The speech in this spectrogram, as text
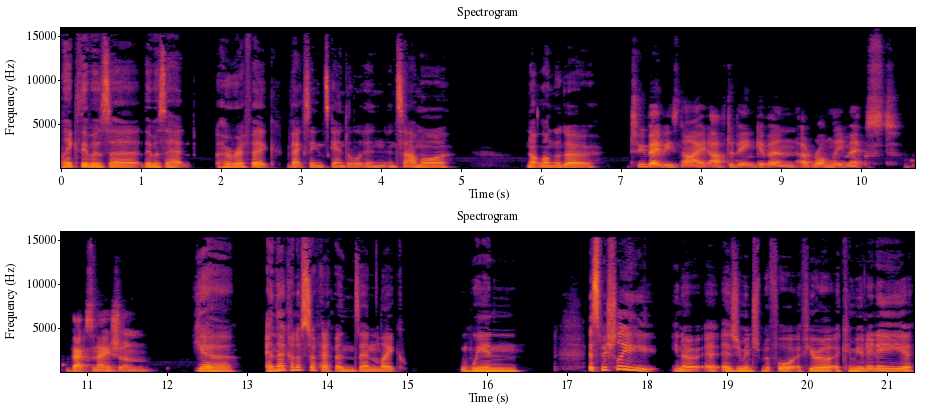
like there was a there was that horrific vaccine scandal in in Samoa not long ago two babies died after being given a wrongly mixed vaccination Yeah. And that kind of stuff happens. And like when, especially, you know, a- as you mentioned before, if you're a community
